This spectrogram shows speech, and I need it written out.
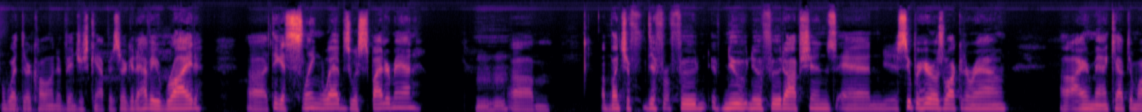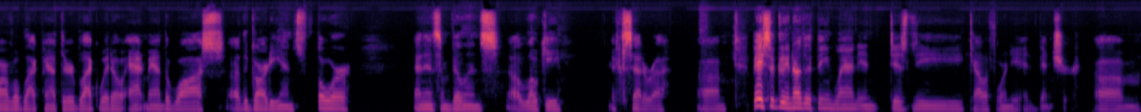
what they're calling Avengers Campus. They're going to have a ride. Uh, I think it's Sling Webs with Spider Man. hmm Um, a bunch of different food, new new food options, and you know, superheroes walking around. Uh, Iron Man, Captain Marvel, Black Panther, Black Widow, Ant Man, the Wasp, uh, the Guardians, Thor, and then some villains, uh, Loki, etc. Um, basically, another theme land in Disney California Adventure. Um,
